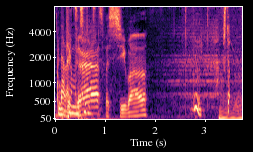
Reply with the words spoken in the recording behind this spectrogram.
Давай. Прям интересно. Да, спасибо. I'm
